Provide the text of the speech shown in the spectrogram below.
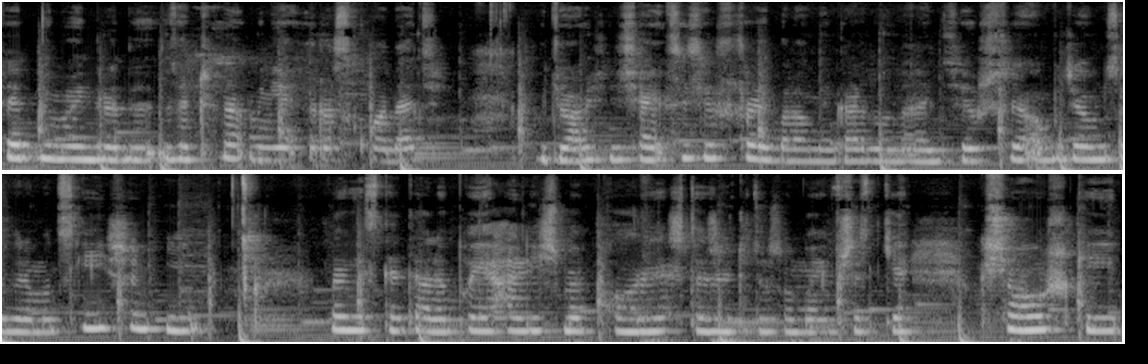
Świetnie, moi drodzy, zaczyna mnie rozkładać. Obudziłam się dzisiaj, w sensie już wczoraj bolał mnie gardło, no ale dzisiaj już się obudziłam z o wiele mocniejszym i no niestety, ale pojechaliśmy po resztę rzeczy, to są moje wszystkie książki,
